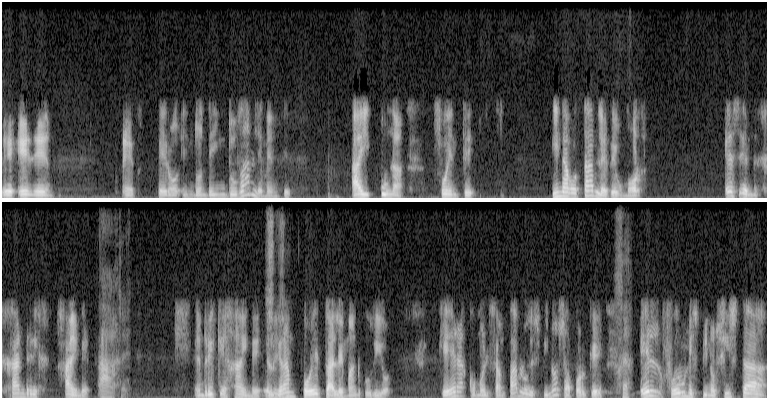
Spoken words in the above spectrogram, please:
Eh, eh, eh, pero en donde indudablemente hay una fuente inagotable de humor es en Heinrich Heine. Ah, Enrique Heine, el gran poeta alemán judío, que era como el San Pablo de Spinoza, porque él fue un espinosista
